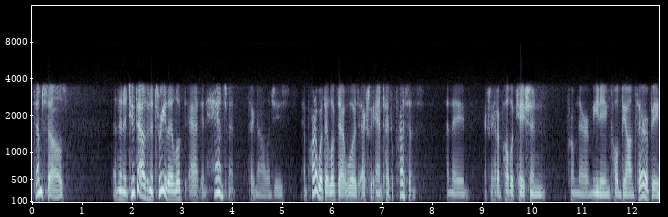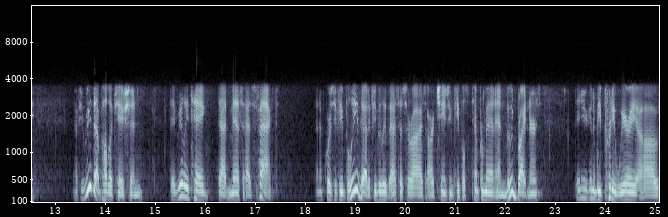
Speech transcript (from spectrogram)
stem cells and then in 2003, they looked at enhancement technologies. And part of what they looked at was actually antidepressants. And they actually had a publication from their meeting called Beyond Therapy. If you read that publication, they really take that myth as fact. And of course, if you believe that, if you believe SSRIs are changing people's temperament and mood brighteners, then you're going to be pretty weary of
